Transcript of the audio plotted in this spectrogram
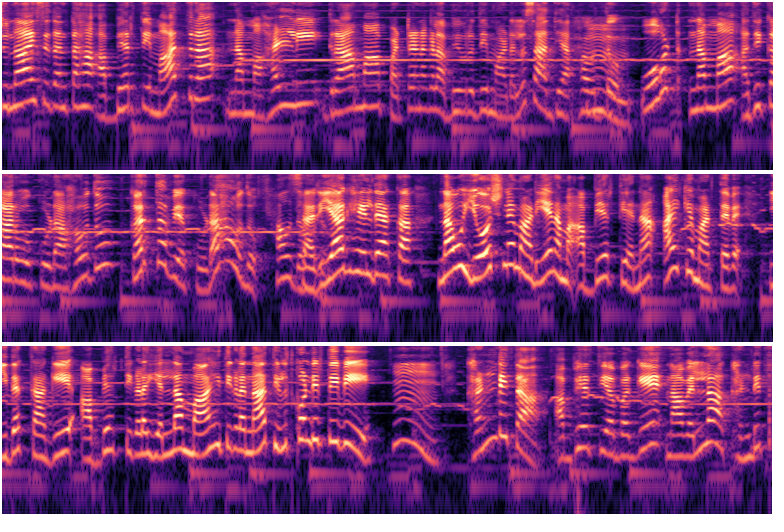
ಚುನಾಯಿಸಿದಂತಹ ಅಭ್ಯರ್ಥಿ ಮಾತ್ರ ನಮ್ಮ ಹಳ್ಳಿ ಗ್ರಾಮ ಪಟ್ಟಣಗಳ ಅಭಿವೃದ್ಧಿ ಮಾಡಲು ಸಾಧ್ಯ. ಹೌದು. ವೋಟ್ ನಮ್ಮ ಅಧಿಕಾರವೂ ಕೂಡ ಹೌದು ಕರ್ತವ್ಯ ಕೂಡ ಹೌದು. ಹೌದು. ಸರಿಯಾಗಿ ಹೇಳ್ದೆ ಅಕ್ಕ. ನಾವು ಯೋಚನೆ ಮಾಡಿಯೇ ನಮ್ಮ ಅಭ್ಯರ್ಥಿಯನ್ನ ಆಯ್ಕೆ ಮಾಡ್ತೇವೆ. ಇದಕ್ಕಾಗಿ ಅಭ್ಯರ್ಥಿಗಳ ಎಲ್ಲ ಮಾಹಿತಿಗಳನ್ನ ತಿಳಿದುಕೊಂಡಿರ್ತೀವಿ. ಹ್ಮ್. ಖಂಡಿತ ಅಭ್ಯರ್ಥಿಯ ಬಗ್ಗೆ ನಾವೆಲ್ಲ ಖಂಡಿತ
